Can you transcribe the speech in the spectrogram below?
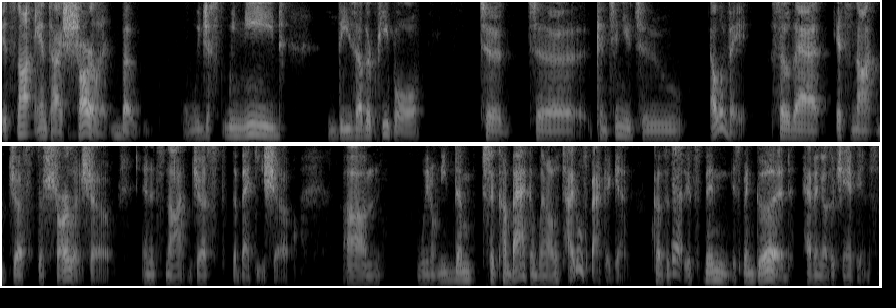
It's not anti Charlotte, but we just we need these other people to to continue to elevate so that it's not just the Charlotte show and it's not just the Becky show um, we don't need them to come back and win all the titles back again because it's yeah. it's been it's been good having other champions.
